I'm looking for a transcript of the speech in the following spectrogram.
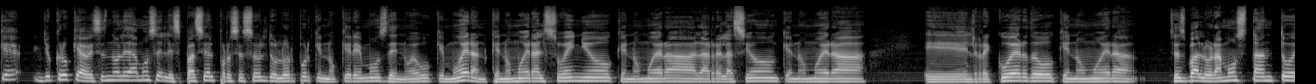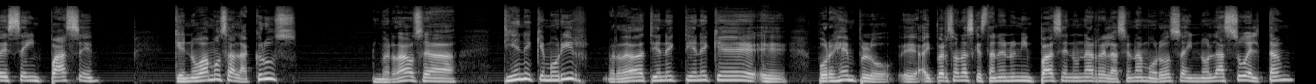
que yo creo que a veces no le damos el espacio al proceso del dolor porque no queremos de nuevo que mueran, que no muera el sueño, que no muera la relación, que no muera eh, el recuerdo, que no muera... Entonces valoramos tanto ese impasse que no vamos a la cruz, ¿verdad? O sea, tiene que morir, ¿verdad? Tiene, tiene que, eh, por ejemplo, eh, hay personas que están en un impasse en una relación amorosa y no la sueltan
